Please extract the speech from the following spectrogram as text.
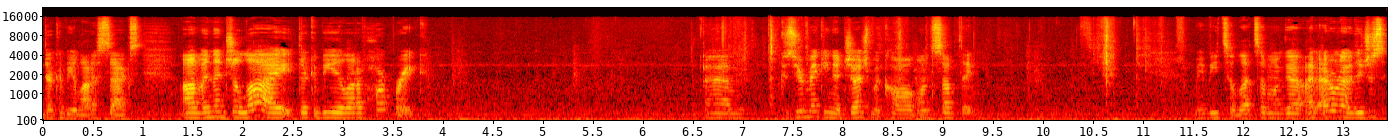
there could be a lot of sex, um, and then July there could be a lot of heartbreak. Um, because you're making a judgment call on something. Maybe to let someone go. I, I don't know. They just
